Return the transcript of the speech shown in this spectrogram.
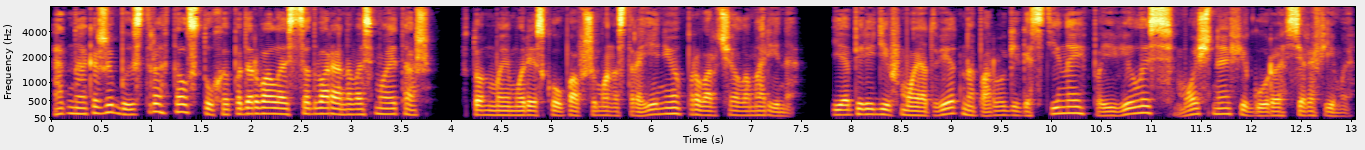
Однако же быстро толстуха подорвалась со двора на восьмой этаж. В тон моему резко упавшему настроению проворчала Марина. И опередив мой ответ, на пороге гостиной появилась мощная фигура Серафимы.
